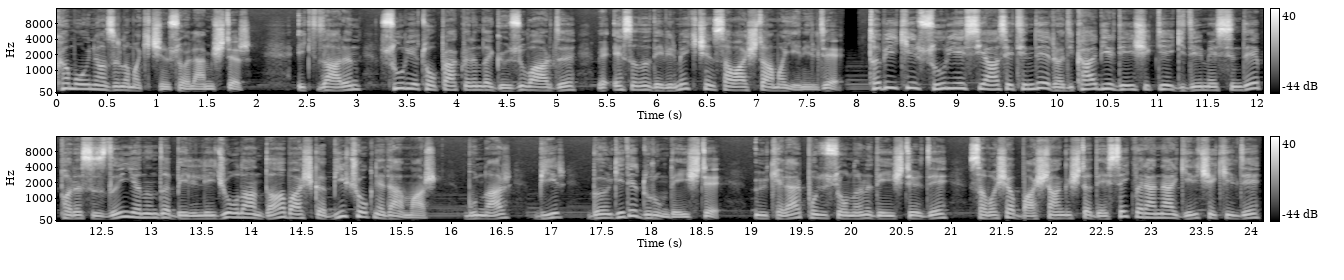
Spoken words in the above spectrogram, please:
kamuoyunu hazırlamak için söylenmiştir. İktidarın Suriye topraklarında gözü vardı ve Esad'ı devirmek için savaştı ama yenildi. Tabii ki Suriye siyasetinde radikal bir değişikliğe gidilmesinde parasızlığın yanında belirleyici olan daha başka birçok neden var. Bunlar bir, bölgede durum değişti. Ülkeler pozisyonlarını değiştirdi, savaşa başlangıçta destek verenler geri çekildi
